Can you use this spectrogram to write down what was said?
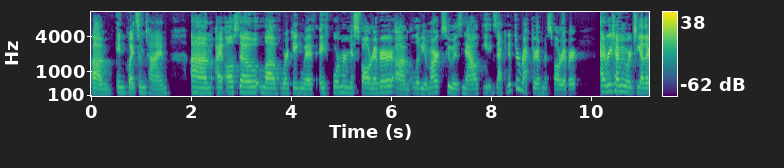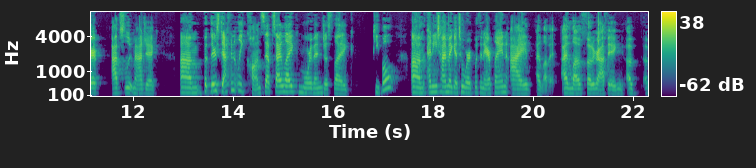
um, in quite some time. Um, I also love working with a former Miss Fall River, um, Olivia Marks, who is now the executive director of Miss Fall River. Every time we work together, absolute magic. Um, but there's definitely concepts I like more than just like people. Um, anytime I get to work with an airplane, I I love it. I love photographing a, a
